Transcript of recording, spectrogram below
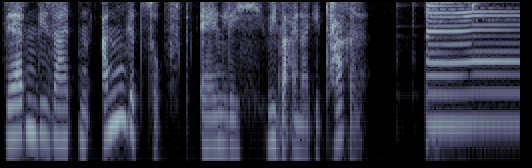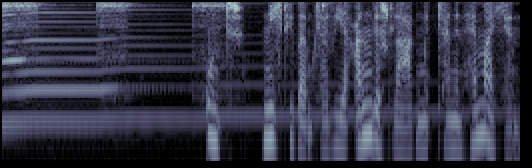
Werden die Saiten angezupft, ähnlich wie bei einer Gitarre? Und nicht wie beim Klavier angeschlagen mit kleinen Hämmerchen?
